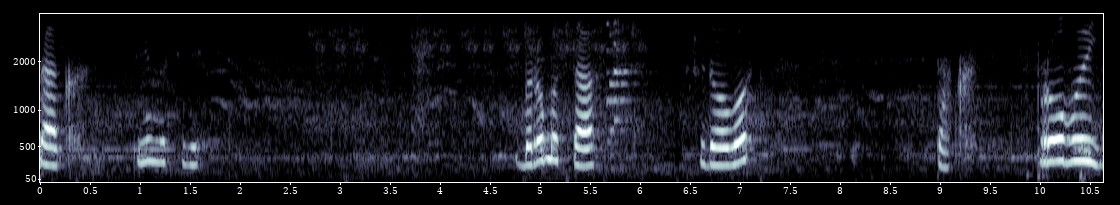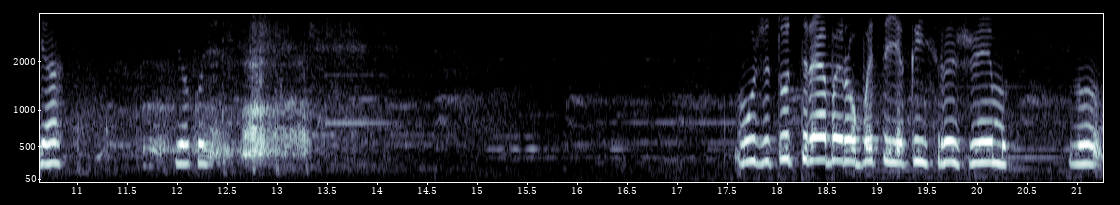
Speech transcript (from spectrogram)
Так, дивно сюди. Беру моста. Чудово. Так, спробую я якось. Може тут треба робити якийсь режим. Ну,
